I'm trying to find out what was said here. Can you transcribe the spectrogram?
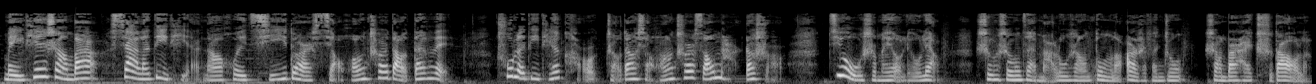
每天上班下了地铁呢，会骑一段小黄车到单位。出了地铁口，找到小黄车扫码的时候，就是没有流量，生生在马路上冻了二十分钟，上班还迟到了。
